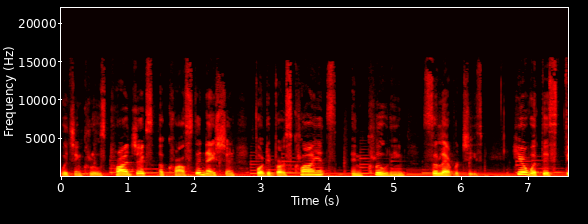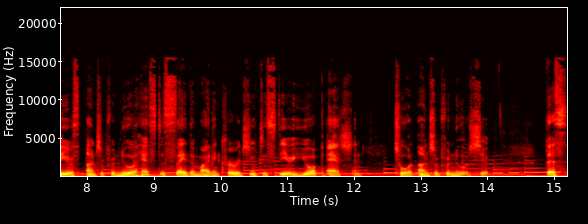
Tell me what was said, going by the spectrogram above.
which includes projects across the nation for diverse clients, including celebrities. Hear what this fierce entrepreneur has to say that might encourage you to steer your passion toward entrepreneurship. That's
